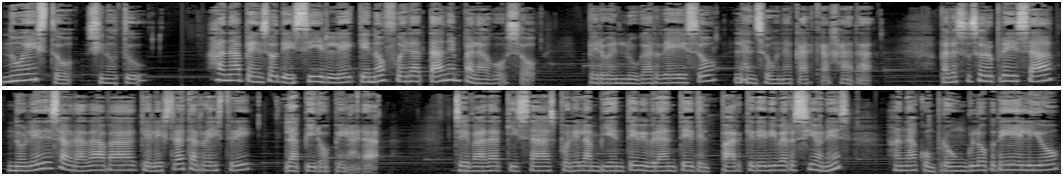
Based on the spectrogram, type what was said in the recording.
No esto, sino tú. Hannah pensó decirle que no fuera tan empalagoso, pero en lugar de eso lanzó una carcajada. Para su sorpresa, no le desagradaba que el extraterrestre la piropeara. Llevada quizás por el ambiente vibrante del parque de diversiones, Hannah compró un globo de helio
